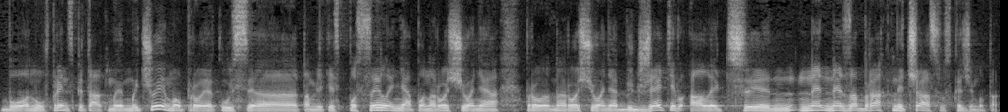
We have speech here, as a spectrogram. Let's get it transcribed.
Бо ну в принципі так, ми, ми чуємо про якусь е, там якесь посилення, по нарощування про нарощування бюджетів, але чи не, не забракне часу, скажімо так?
